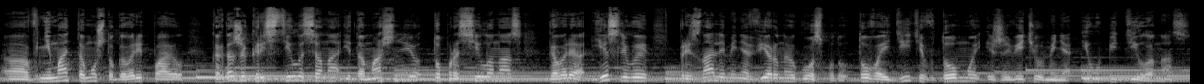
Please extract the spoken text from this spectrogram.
э, внимать тому, что говорит Павел. Когда же крестилась она и домашняя ее, то просила нас, говоря, если вы признали меня верную Господу, то войдите в дом мой и живите у меня. И убедила нас.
